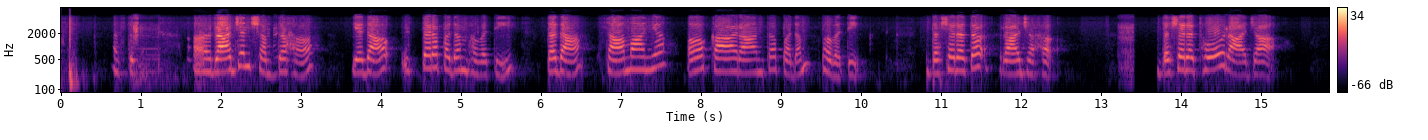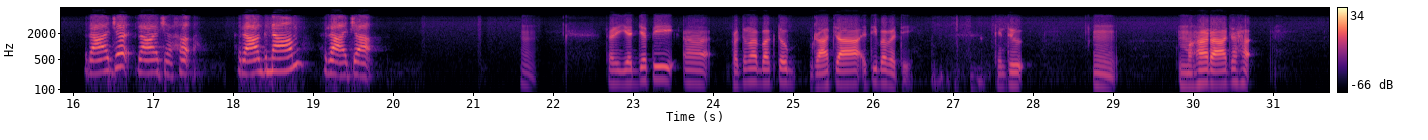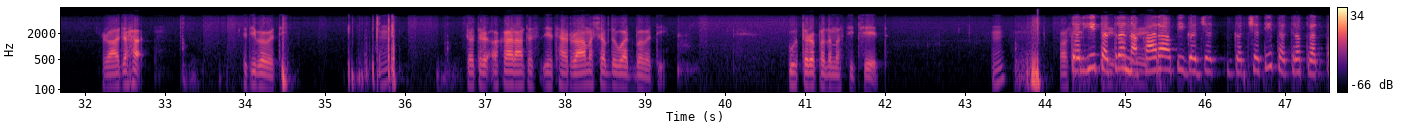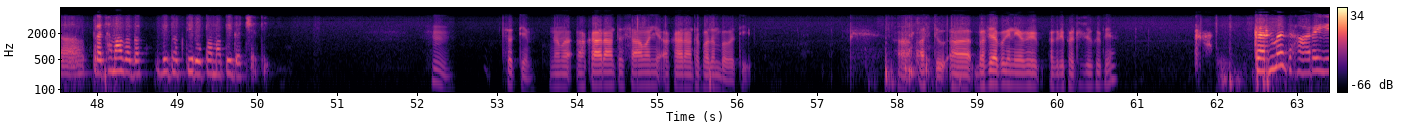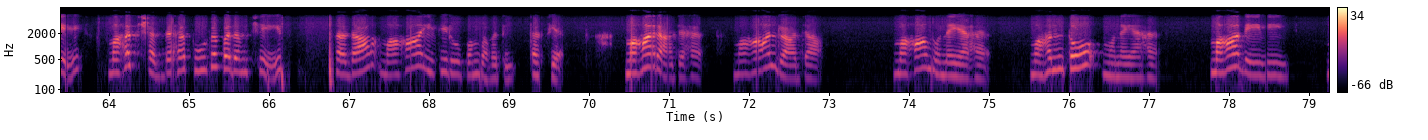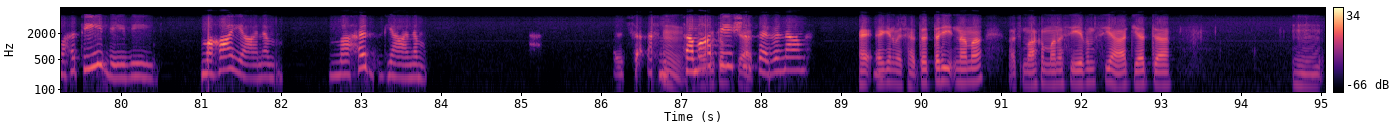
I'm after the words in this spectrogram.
अस्तु। राजन् शब्दः यदा उत्तरपदं भवति तदा सामान्य अकारान्तपदं भवति। दशरथराजः। दशरथो राजा। राजराजः राज्ञां राजा। हम्म। तर्हि यद्यपि प्रथमभक्तौ राजा इति भवति, किन्तु महाराजः, राजः इति भवति तत्र अकारान्त यथा रामशब्दवत् भवति, उत्तरपदमस्ति चेत्। तर्हि तत्र नकार अपि गच्छ गच्छति तत्र प्रथमा विभक्तिरूपमपि गच्छति। सत्यं। नाम अकारान्तसामान्य अकारान्तपदं भवति। अस्तु भव्या भगिनी अग्रे अग्रे पठतु कृपया। कर्मधारये महत् शब्दः पूर्वपदं चेत् तदा महा इति रूपं भवति तस्य। महाराजः महान् राजा महामुनयः महन्तो मुनयः। महादेवी महती देवी। महायानं महद्यानं। हम्म, समासेषु सर्वनाम। एकनिमेषः तत् तर्हि नाम अस्माकं मनसि एवं स्यात् यत् हम्म,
